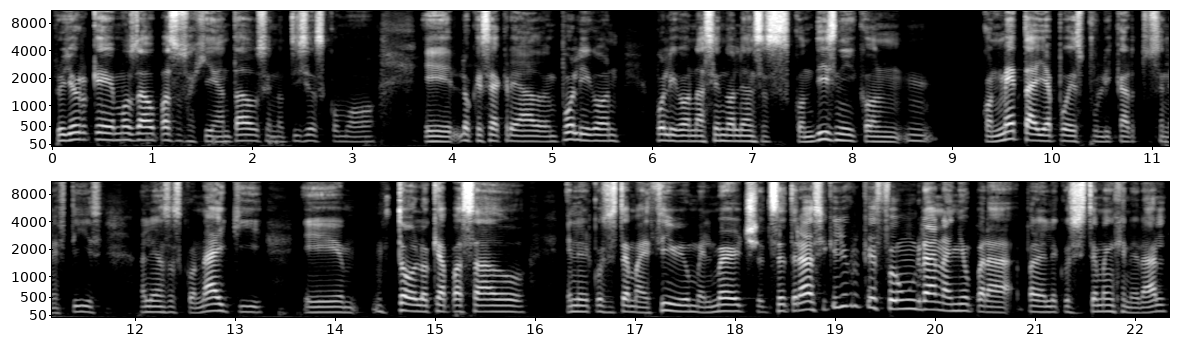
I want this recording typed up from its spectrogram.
pero yo creo que hemos dado pasos agigantados en noticias como eh, lo que se ha creado en Polygon, Polygon haciendo alianzas con Disney, con, mm, con Meta, ya puedes publicar tus NFTs, alianzas con Nike, eh, todo lo que ha pasado en el ecosistema de Ethereum, el merch, etcétera. Así que yo creo que fue un gran año para, para, el ecosistema en general,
